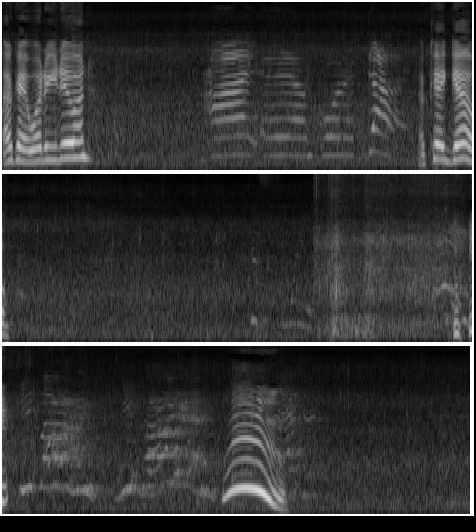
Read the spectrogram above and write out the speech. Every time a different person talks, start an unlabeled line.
Okay, what are you doing?
I am gonna die.
Okay, go.
Just.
